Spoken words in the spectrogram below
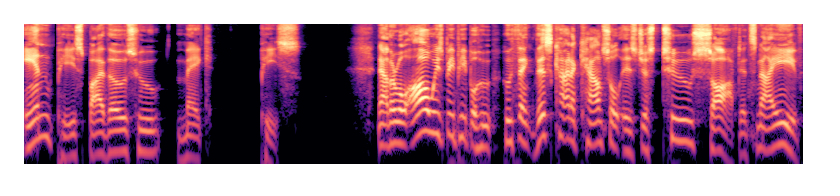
in peace by those who make peace. Now, there will always be people who, who think this kind of counsel is just too soft, it's naive.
